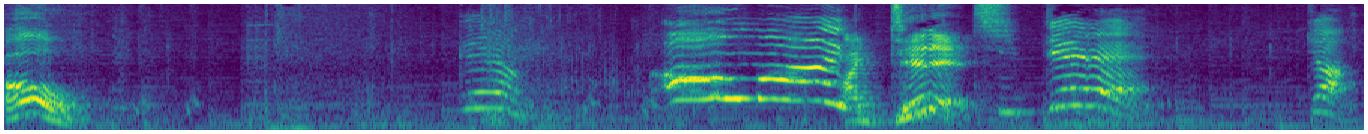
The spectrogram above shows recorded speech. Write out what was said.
Oh! Did it! You did it! Jump.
